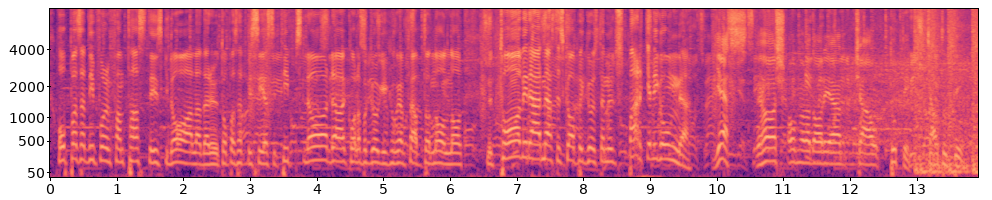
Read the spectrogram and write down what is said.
Hoppas att ni får en fantastisk dag alla där ute. Hoppas att vi ses i Tipslördag, kolla på Gugge klockan 15.00. Nu tar vi det här mästerskapet Gustav, nu sparkar vi igång det. Yes, vi hörs om några dagar igen. Ciao tutti! Ciao tutti!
